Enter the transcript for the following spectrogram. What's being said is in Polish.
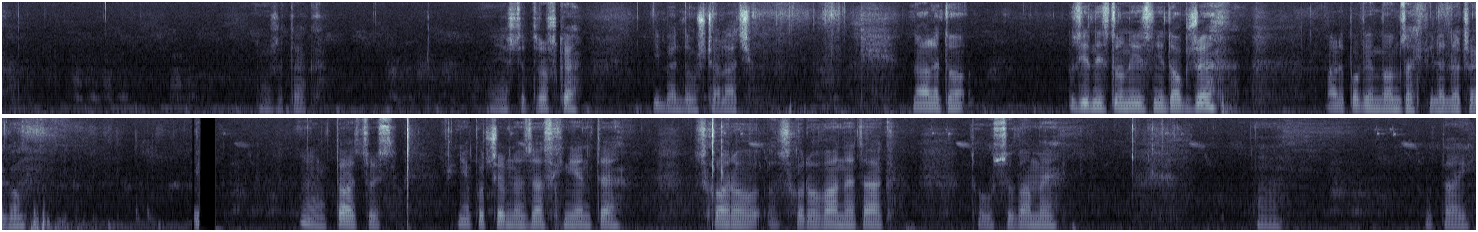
Może tak. Jeszcze troszkę i będą szczelać. No ale to z jednej strony jest niedobrze, ale powiem Wam za chwilę dlaczego. No, to coś niepotrzebne, zaschnięte, schoro, schorowane, tak. To usuwamy. Tutaj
